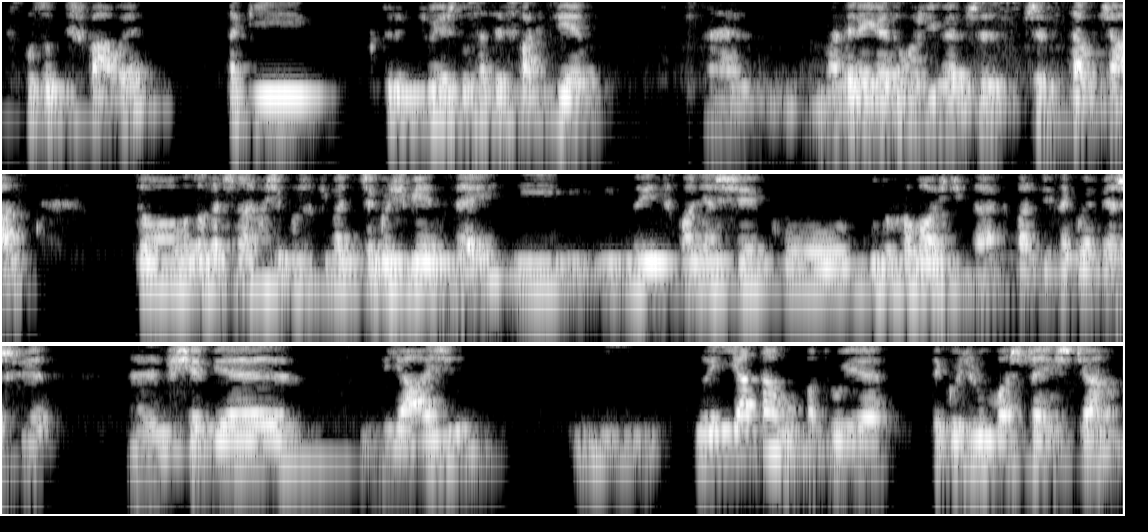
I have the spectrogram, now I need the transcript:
w sposób trwały, taki, którym czujesz tu satysfakcję na tyle, ile to możliwe przez, przez cały czas, to, no to zaczynasz właśnie poszukiwać czegoś więcej i, i, no i skłaniasz się ku, ku duchowości, tak? Bardziej zagłębiasz się e, w siebie, w jaźń. I, no i ja tam upatruję tego źródła szczęścia,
